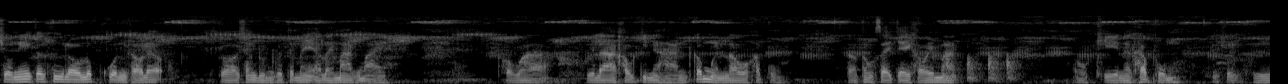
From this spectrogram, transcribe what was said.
ช่วงนี้ก็คือเรารบกวนเขาแล้ว ก็ช่างดุลก็จะไม่อะไรมากมาย เพราะว่าเวลาเขากินอาหารก็เหมือนเราครับผม เราต้องใส่ใจเขาให้มาก โอเคนะครับผมนี่ก็คือ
